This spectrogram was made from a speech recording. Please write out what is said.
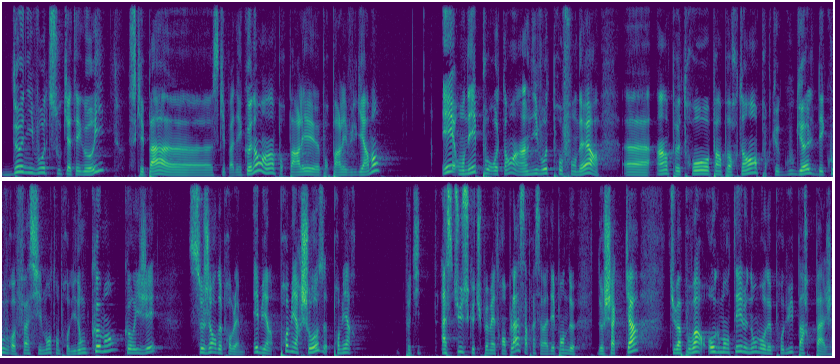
deux niveaux de sous-catégorie, ce qui n'est pas, euh, pas déconnant hein, pour, parler, pour parler vulgairement. Et on est pour autant à un niveau de profondeur euh, un peu trop important pour que Google découvre facilement ton produit. Donc comment corriger ce genre de problème? Eh bien, première chose, première petite astuce que tu peux mettre en place, après ça va dépendre de, chaque cas, tu vas pouvoir augmenter le nombre de produits par page.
